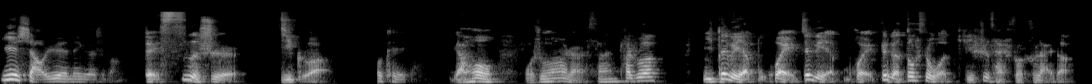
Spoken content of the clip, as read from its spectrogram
越小越那个是吧对，四是及格。？OK，然后我说二点三，他说你这个也不会，这个也不会，这个都是我提示才说出来的。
